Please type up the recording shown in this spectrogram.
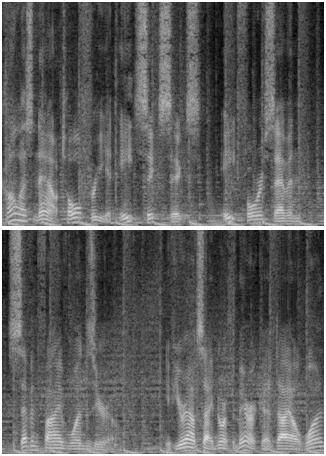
call us now toll free at 866 847 7510. If you're outside North America, dial 1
